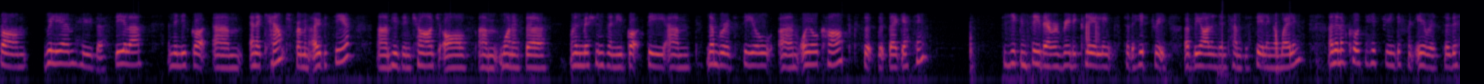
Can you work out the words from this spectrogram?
from William, who's a sealer, and then you've got um, an account from an overseer um, who's in charge of um, one of the one of the missions, and you've got the um, number of seal oil casks that, that they're getting. As you can see, there are really clear links to the history of the island in terms of sealing and whaling. And then, of course, the history in different eras. So this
